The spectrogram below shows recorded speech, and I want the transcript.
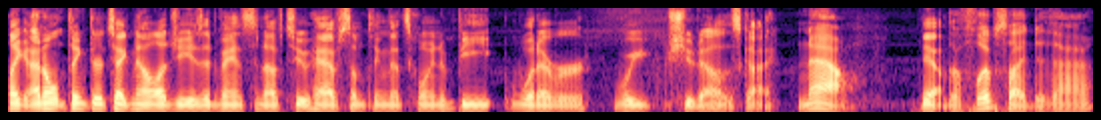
Like I don't think their technology is advanced enough to have something that's going to beat whatever we shoot out of the sky. Now, Yeah. the flip side to that,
